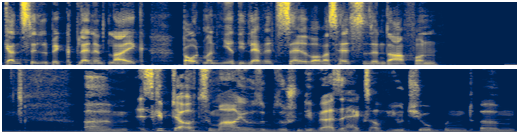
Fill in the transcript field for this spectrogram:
ganz Little Big Planet-like baut man hier die Levels selber. Was hältst du denn davon? Ähm, es gibt ja auch zu Mario sowieso schon diverse Hacks auf YouTube und ähm,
